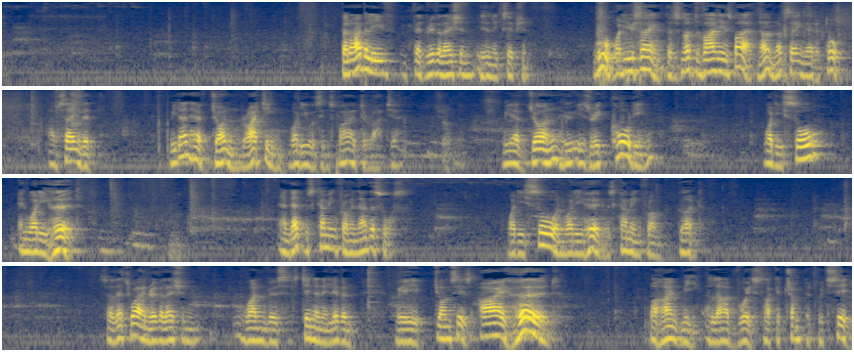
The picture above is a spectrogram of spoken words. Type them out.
But I believe that Revelation is an exception. Ooh, what are you saying? That it's not divinely inspired? No, I'm not saying that at all. I'm saying that we don't have John writing what he was inspired to write here. Sure. We have John who is recording what he saw and what he heard. And that was coming from another source. What he saw and what he heard was coming from God. So that's why in Revelation 1, verses 10 and 11, where John says, I heard behind me a loud voice like a trumpet which said,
